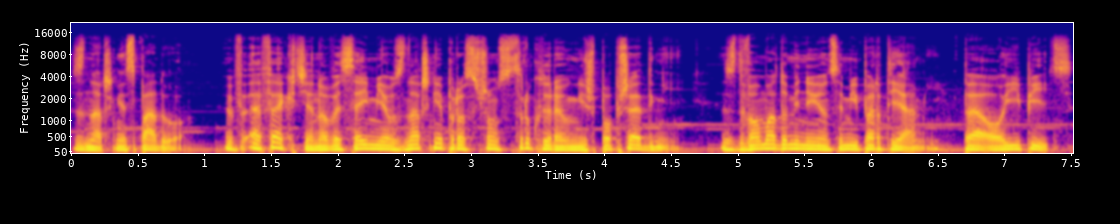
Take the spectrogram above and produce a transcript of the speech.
znacznie spadło. W efekcie nowy Sejm miał znacznie prostszą strukturę niż poprzedni, z dwoma dominującymi partiami PO i PiS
